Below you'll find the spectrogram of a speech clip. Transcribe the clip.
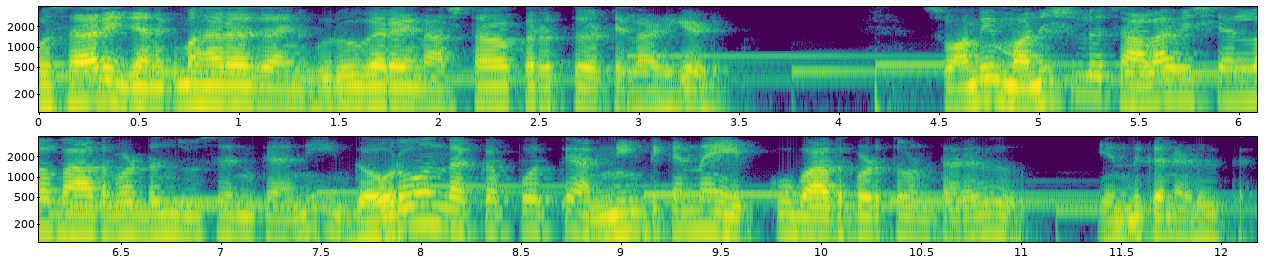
ఓసారి జనక మహారాజు ఆయన గురువుగారైన అష్టావకరతో ఇలా అడిగాడు స్వామి మనుషులు చాలా విషయాల్లో బాధపడడం చూశాను కానీ గౌరవం దక్కకపోతే అన్నింటికన్నా ఎక్కువ బాధపడుతూ ఉంటారు ఎందుకని అడుగుతారు?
